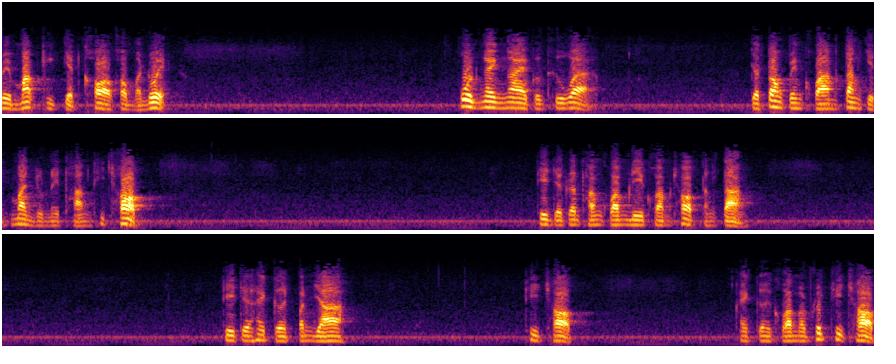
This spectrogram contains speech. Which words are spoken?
ด้วยมรรคอีกเจ็ดข้อเข้ามาด้วย พูดง่าย ๆก็คือว่า จะต้องเป็นความตั้งจิตมั่นอยู่ในทางที่ชอบ ที่จะกระทำความดีความชอบต่าง ๆ ที่จะให้เกิดปัญญาที่ชอบ ให้เกิดความประพฤติที่ชอบ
